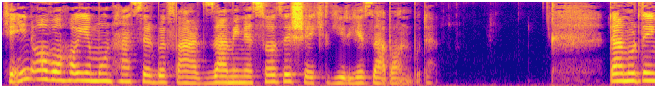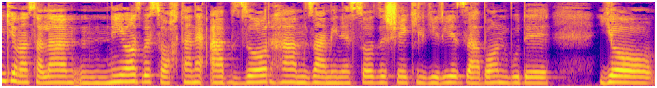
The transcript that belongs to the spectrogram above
که این آواهای منحصر به فرد زمین ساز شکلگیری زبان بوده. در مورد اینکه مثلا نیاز به ساختن ابزار هم زمین ساز شکلگیری زبان بوده یا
